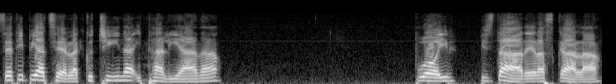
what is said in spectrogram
Se ti piace la cucina italiana, puoi visitare la Scala.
